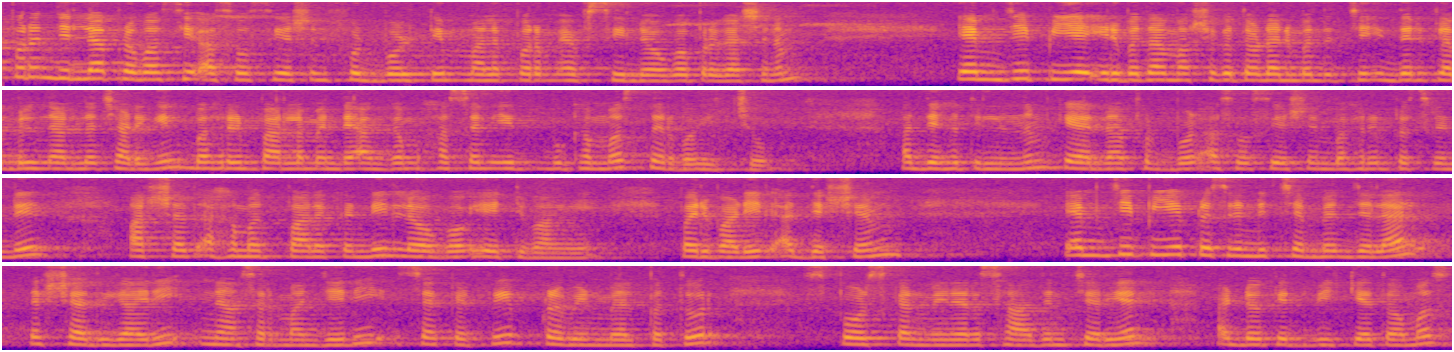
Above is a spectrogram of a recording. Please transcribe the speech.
Malappuram ജില്ലാ പ്രവാസി association football team Malappuram F C logo പ്രകാശനം. എം ജെ പി എ ഇരുപതാം വാർഷികത്തോടനുബന്ധിച്ച് ഇന്ത്യൻ ക്ലബ്ബിൽ നടന്ന ചടങ്ങിൽ ബഹ്റിൻ പാർലമെന്റ് അംഗം ഹസൻ ഇദ് മുഹമ്മസ് നിർവഹിച്ചു. അദ്ദേഹത്തിൽ നിന്നും Kerala football association Bahrain president Arshad Ahmed Palakkandi logo ഏറ്റുവാങ്ങി. പരിപാടിയിൽ അധ്യക്ഷൻ M G P A president Chemban Jalal രക്ഷാധികാരി Nasar Manjeri secretary Praveen Melpathur sports convener Sajan Cherian advocate V K Thomas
